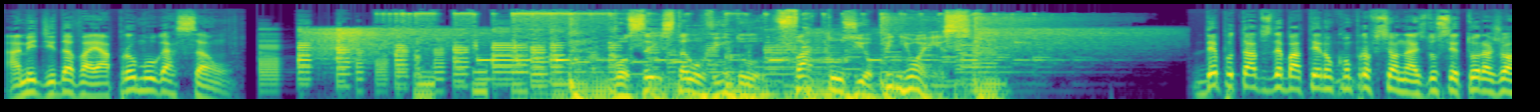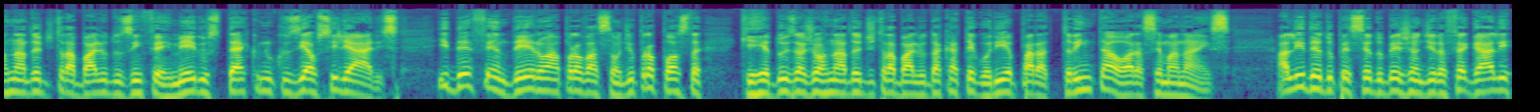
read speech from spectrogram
a medida vai à promulgação. Você está ouvindo Fatos e Opiniões. Deputados debateram com profissionais do setor a jornada de trabalho dos enfermeiros, técnicos e auxiliares e defenderam a aprovação de proposta que reduz a jornada de trabalho da categoria para 30 horas semanais. A líder do PC do Bejandira Fegali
